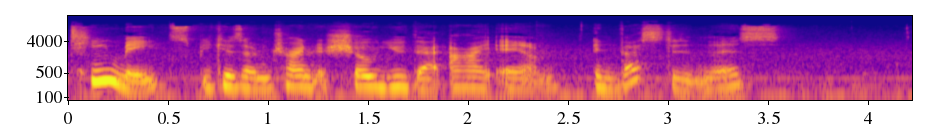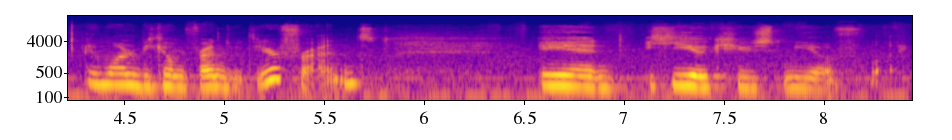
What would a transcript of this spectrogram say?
teammates because I'm trying to show you that I am invested in this and want to become friends with your friends. And he accused me of like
